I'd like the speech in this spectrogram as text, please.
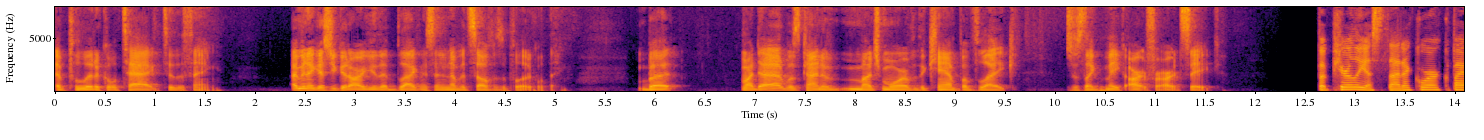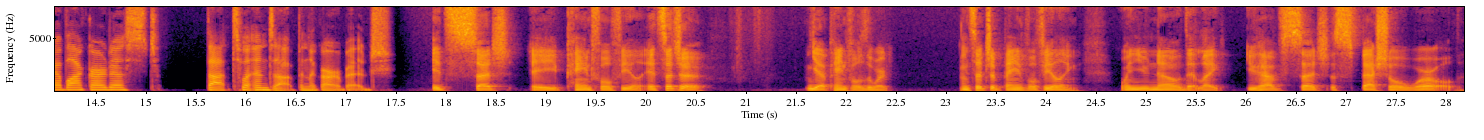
a political tag to the thing. I mean, I guess you could argue that Blackness in and of itself is a political thing. But my dad was kind of much more of the camp of like, just like make art for art's sake. But purely aesthetic work by a Black artist, that's what ends up in the garbage. It's such a painful feeling. It's such a, yeah, painful is the word. It's such a painful feeling when you know that like you have such a special world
